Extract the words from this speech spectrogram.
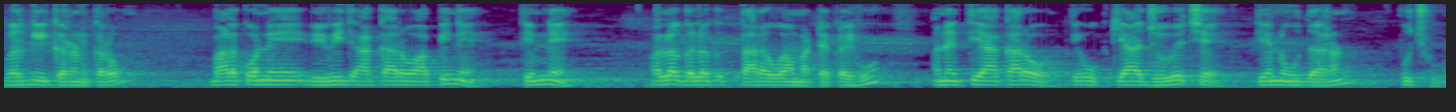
વર્ગીકરણ કરો. બાળકોને વિવિધ આકારો આપીને તેમને અલગ અલગ તારવવા માટે કહેવું અને તે આકારો તેઓ ક્યાં જોવે છે તેનું ઉદાહરણ પૂછવું.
